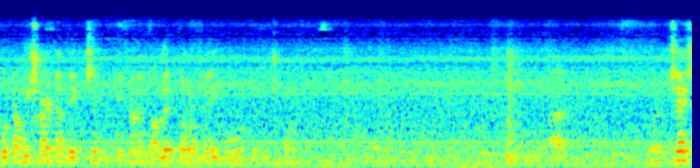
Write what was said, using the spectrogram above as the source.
গোটা বিষয়টা দেখছেন। এখানে দলের তরফে এই মুহূর্তে কিছু বলার নেই। আর শেষ।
